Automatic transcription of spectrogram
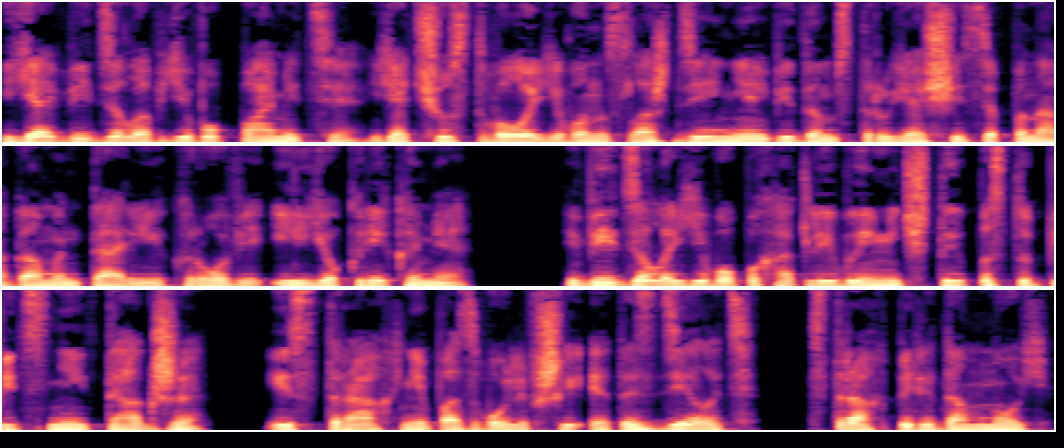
Я видела в его памяти, я чувствовала его наслаждение видом струящейся по ногам Интарии крови и ее криками. Видела его похотливые мечты поступить с ней так же, и страх, не позволивший это сделать, страх передо мной,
